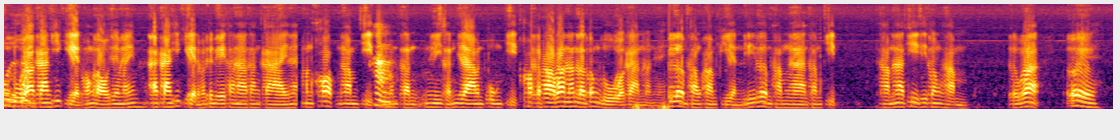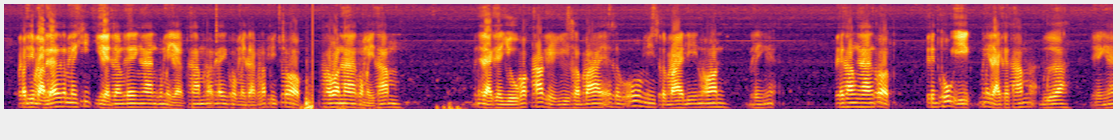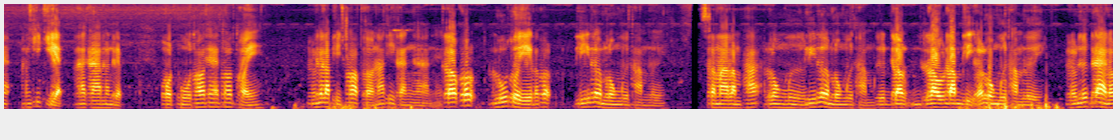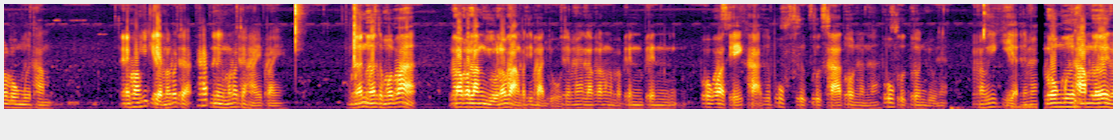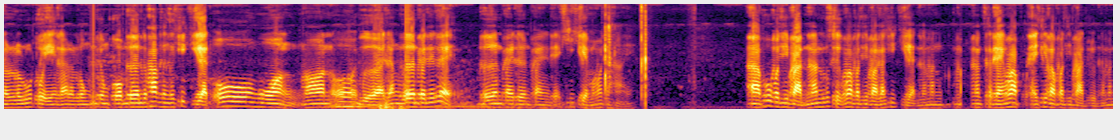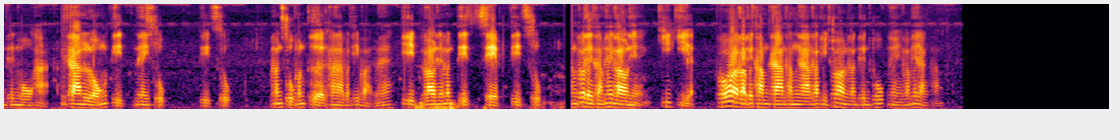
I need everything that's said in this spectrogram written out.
ต้องดูอาการขี้เกียจของเราใช่ไหมอาการขี้เกียจมันเป็นเวทนาทางกายนะมันครอบงำจิตค่ะ มันสัญมีสัญญามันปรุงจิตข้อสภาวะนั้นเราต้องดูอาการมันไงเริ่มทำความเพียรนี่เริ่มทำงานทำกิจทำหน้าที่ที่ต้องทำแต่ว่า เอ้ยปฏิบัติแล้วทำไมขี้เกียจจังเลยงานก็ไม่อยากทำอะไรก็ไม่อยากรับผิดชอบ ภาวนาก็ไม่ทำมันอยากจะอยู่พักๆอยากอยู่สบายเอ้ยโอ้มีสบายดีนอนอะไรเงี้ยไปทำงานก็เป็นทุกข์อีกไม่อยากจะทำอะเบื่อ อย่างเงี้ย มันขี้เกียจอาการมันแบบหดหูท้อแท้ท้อถอย มันไม่รับผิดชอบต่อหน้าที่การงานเนี่ยก็ก็รู้ตัวเองแล้วก็รีเริ่มลงมือทำเลย สมาลัมพะลงมือรีเริ่มลงมือทำคือเราเราดำริแล้วลงมือทำเลยเรานึกได้แล้วลงมือทำในความขี้เกียจมันก็จะแป๊บหนึ่งมันก็จะหายไป เหมือนเหมือนสมมติว่า เรากำลังอยู่ระหว่างปฏิบัติอยู่ใช่ไหมเรากำลังแบบเป็นเป็นพวกว่าเสขาคือผู้ฝึกฝึกษาตนนะนะผู้ฝึกตนอยู่เนี่ย เราขี้เกียจใช่ไหมลงมือทำเลยเราเรารู้ตัวเองแล้วเราลงจงกรมเดินสักพักหนึ่งก็ขี้เกียจโอ้ง่วง นอน โอ้เบื่อยังเดินไปเรื่อยๆเดินไปเดินไปเด็กขี้เกียจมันก็จะหายผู้ปฏิบัตินั้นรู้สึกว่าปฏิบัติแล้วขี้เกียจนะมันมันแสดงว่าไอ้ที่เราปฏิบัติอยู่นะมันเป็นโมหะการหลงติดในสุขติดสุข มันสุขมันเกิดขณะปฏิบัติไหมจิตเราเนี่ยมันติดเสพติดสุข มันก็เลยทำให้เราเนี่ยขี้เกียจเพราะว่าเราไปทำการทำงานรับผิดชอบมันเป็นทุกข์ไงเราไม่อยากทำ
